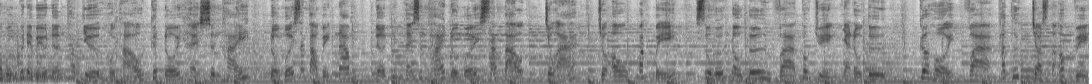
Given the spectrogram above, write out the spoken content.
chào mừng quý đại biểu đến tham dự hội thảo kết nối hệ sinh thái đổi mới sáng tạo Việt Nam đến hệ sinh thái đổi mới sáng tạo châu Á, châu Âu, Bắc Mỹ, xu hướng đầu tư và câu chuyện nhà đầu tư, cơ hội và thách thức cho startup Việt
